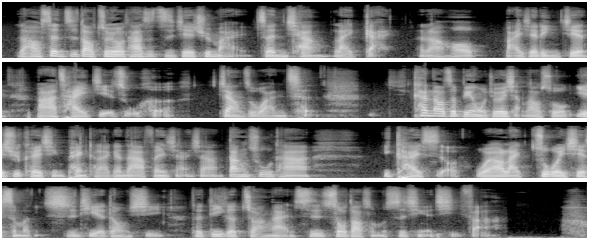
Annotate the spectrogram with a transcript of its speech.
然后甚至到最后，他是直接去买真枪来改，然后把一些零件把它拆解组合，这样子完成。看到这边，我就会想到说，也许可以请 Pank 来跟大家分享一下，当初他一开始哦，我要来做一些什么实体的东西的第一个专案是受到什么事情的启发。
